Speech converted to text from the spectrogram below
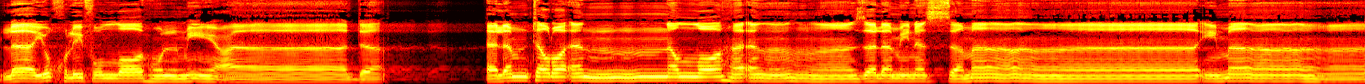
لا يخلف الله الميعاد. ألم تر أن الله أنزل من السماء ماء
